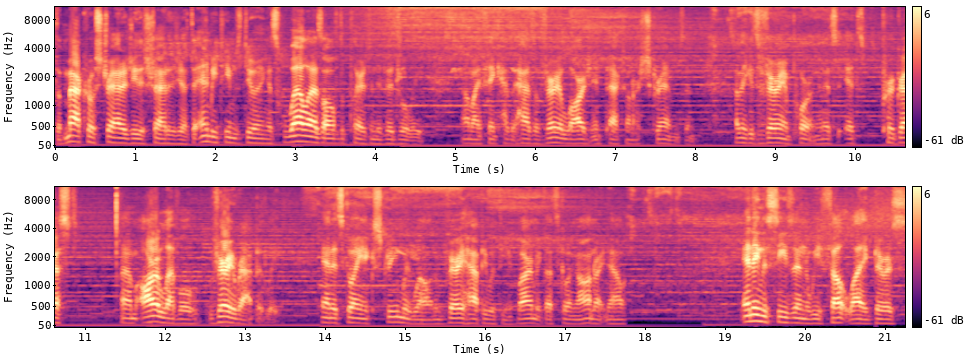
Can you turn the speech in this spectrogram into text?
the macro strategy, the strategy that the enemy team is doing, as well as all of the players individually, um, I think has, has a very large impact on our scrims. And I think it's very important, and it's, it's progressed um, our level very rapidly. And it's going extremely well, and I'm very happy with the environment that's going on right now. Ending the season, we felt like there was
